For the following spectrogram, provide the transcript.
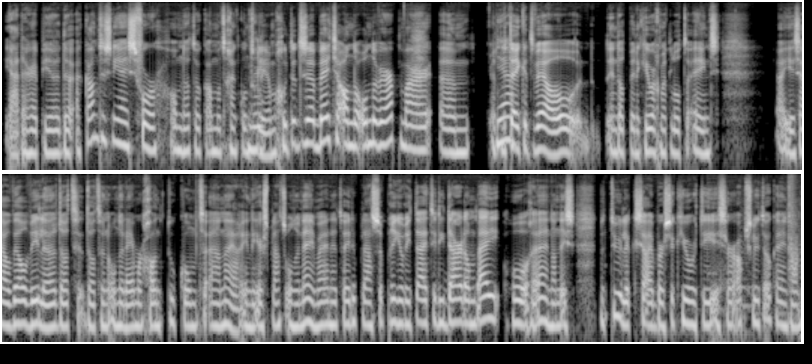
Ja, daar heb je de accountants niet eens voor om dat ook allemaal te gaan controleren. Nee. Maar goed, het is een beetje een ander onderwerp. Maar ehm, het Ja. betekent wel, en dat ben ik heel erg met Lotte eens. Ja, je zou wel willen dat, dat een ondernemer gewoon toekomt aan, nou ja, in de eerste plaats ondernemen. En in de tweede plaats de prioriteiten die daar dan bij horen. En dan is natuurlijk cybersecurity is er absoluut ook een van.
